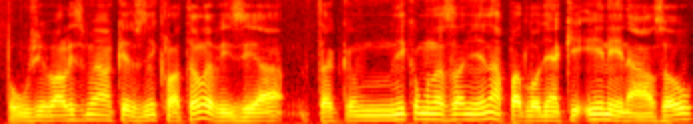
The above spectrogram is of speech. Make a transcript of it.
používali sme a keď vznikla televízia, tak mm, nikomu nás ani nenapadlo nejaký iný názov,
